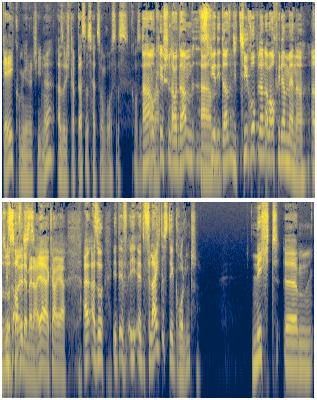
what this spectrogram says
Gay-Community, ne? Also ich glaube, das ist halt so ein großes, großes ah, Thema. Ah, okay, stimmt. Aber da, ähm, die, da sind die Zielgruppe dann aber auch wieder Männer. Also ist das auch wieder Männer, ja, ja, klar, ja. Also vielleicht ist der Grund, nicht, ähm,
